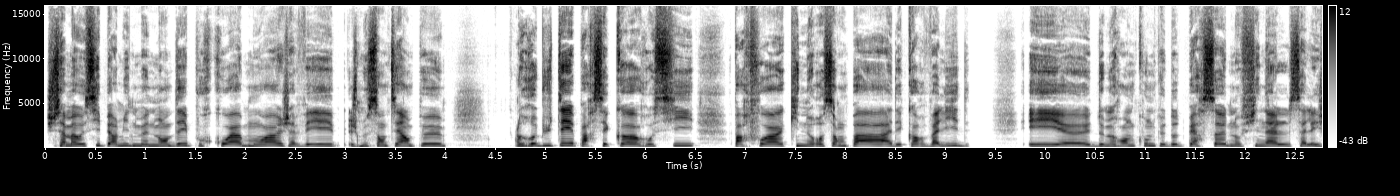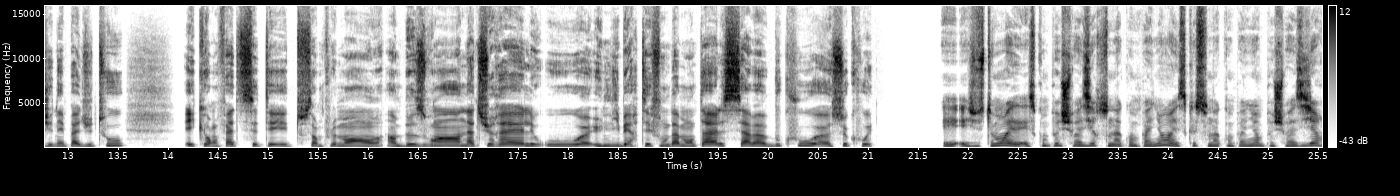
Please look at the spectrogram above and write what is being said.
Ça m'a aussi permis de me demander pourquoi moi j'avais, je me sentais un peu rebutée par ces corps aussi, parfois qui ne ressemblent pas à des corps valides, et euh, de me rendre compte que d'autres personnes, au final, ça les gênait pas du tout, et qu'en fait, c'était tout simplement un besoin naturel ou euh, une liberté fondamentale, ça m'a beaucoup euh, secoué. Et, justement, est-ce qu'on peut choisir son accompagnant? Est-ce que son accompagnant peut choisir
